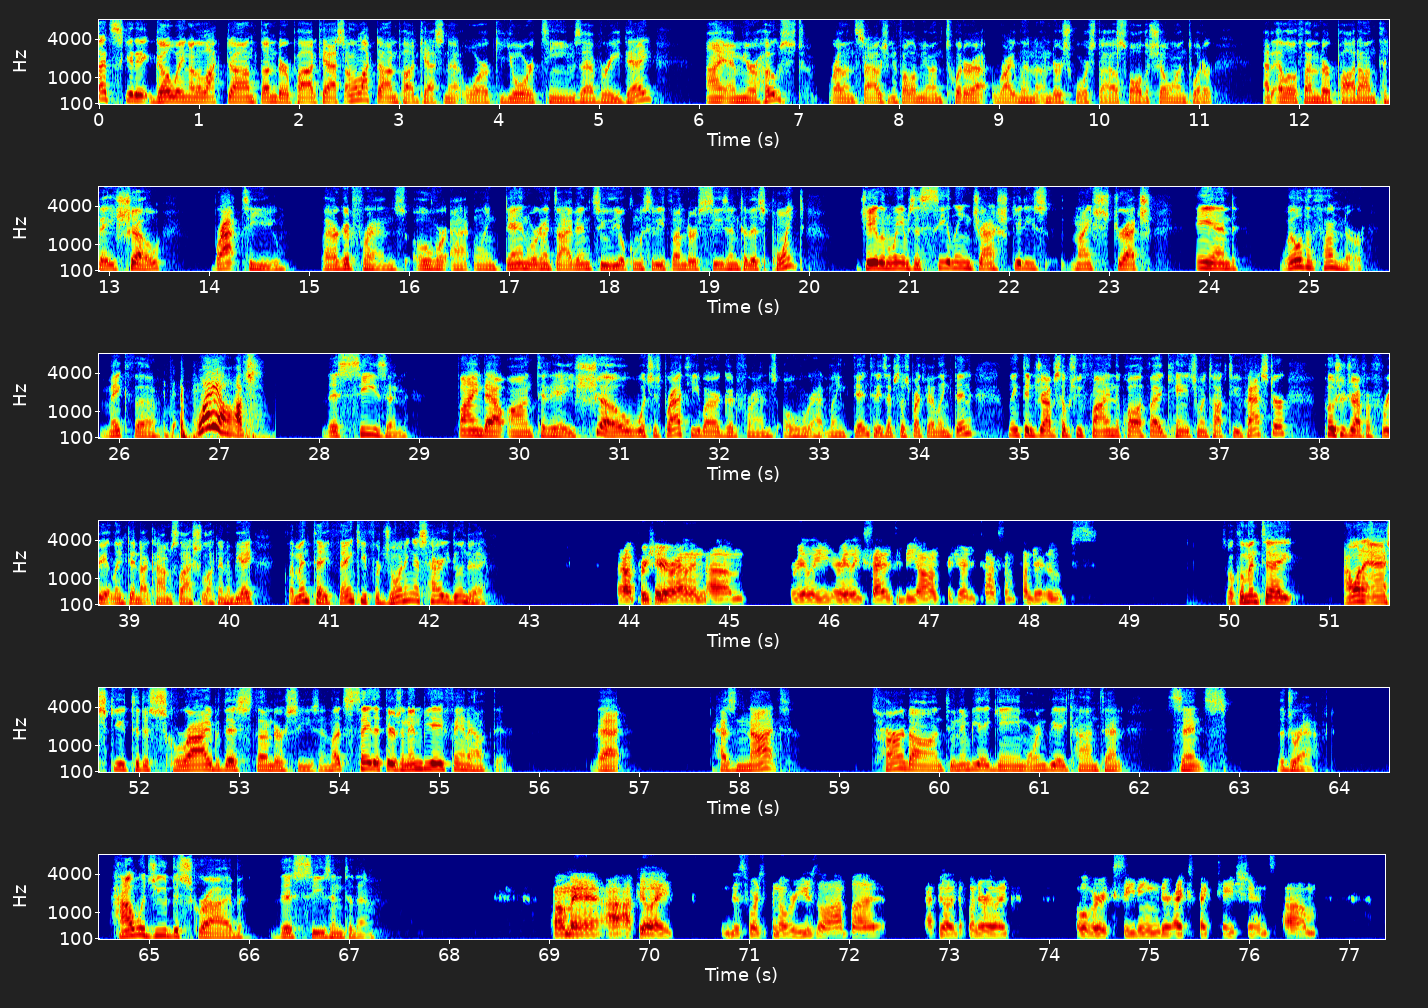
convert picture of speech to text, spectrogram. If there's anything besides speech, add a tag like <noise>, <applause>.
Let's get it going on the Locked On Thunder podcast on the Locked On Podcast Network, your teams every day. I am your host, Rylan Stiles. You can follow me on Twitter at Rylan underscore Stiles. Follow the show on Twitter at LO Thunder Pod. On today's show, brought to you by our good friends over at LinkedIn. We're going to dive into the Oklahoma City Thunder season to this point. Jalen Williams is ceiling Josh Giddey's nice stretch. And will the Thunder make the playoffs this season? Find out on today's show, which is brought to you by our good friends over at LinkedIn. Today's episode is brought to you by LinkedIn. LinkedIn Jobs helps you find the qualified candidates you want to talk to faster. Post your job for free at linkedin.com slash NBA. Clemente, thank you for joining us. How are you doing today? I uh, appreciate it, Rylan. Um, really, really excited to be on for sure to talk some Thunder hoops. So, Clemente, I want to ask you to describe this Thunder season. Let's say that there's an NBA fan out there that has not turned on to an NBA game or NBA content since the draft. How would you describe this season to them? Oh man, I, I feel like this word's been overused a lot, but I feel like the Thunder like over exceeding their expectations. Um,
